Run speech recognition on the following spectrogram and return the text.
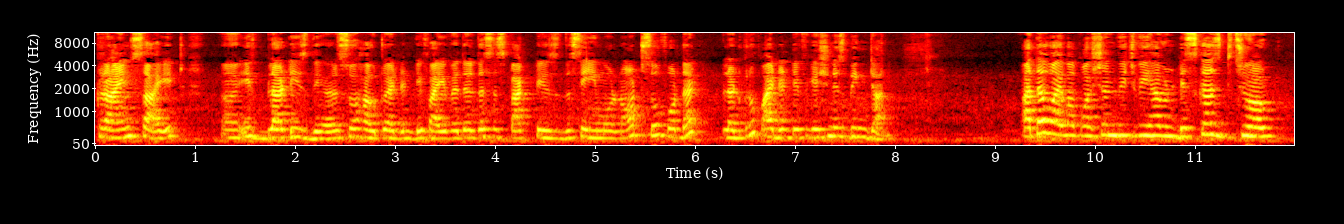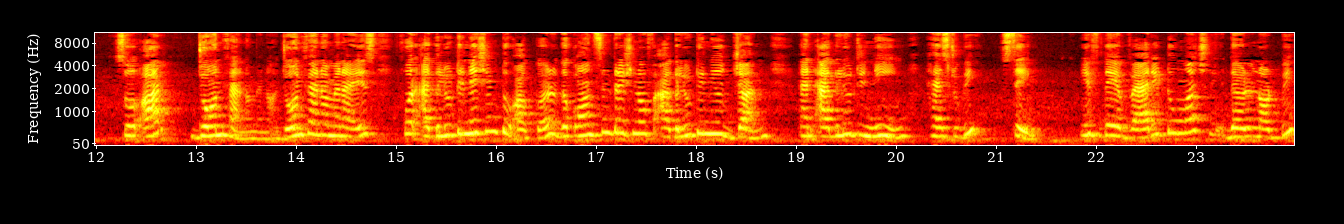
crime site uh, if blood is there so how to identify whether the suspect is the same or not so for that blood group identification is being done other viva question which we haven't discussed throughout so are Zone phenomena. Zone phenomena is for agglutination to occur, the concentration of agglutinogen and agglutinin has to be same. If they vary too much, there will not be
